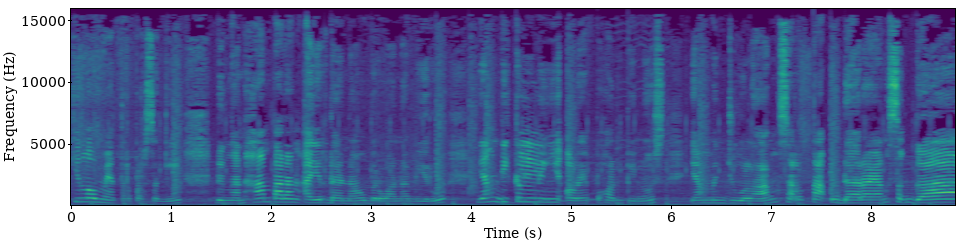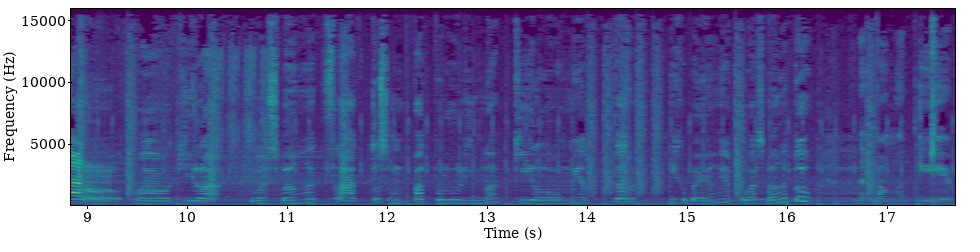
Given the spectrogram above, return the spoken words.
km persegi dengan hamparan air danau berwarna biru yang dikelilingi oleh pohon pinus yang menjulang serta udara yang segar. Wow, gila. Luas banget, 145 km. Ih, kebayang ya, luas banget tuh. Bener banget, Gip.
